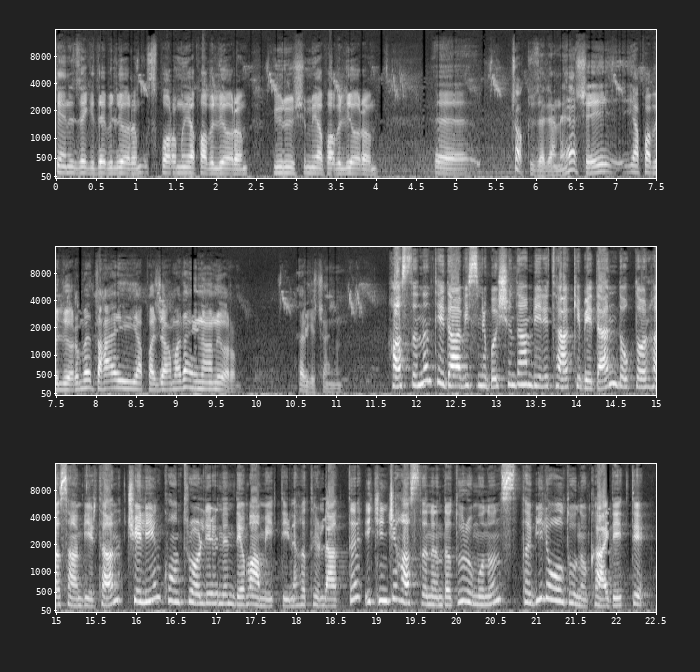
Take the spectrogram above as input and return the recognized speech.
denize gidebiliyorum, sporumu yapabiliyorum, yürüyüşümü yapabiliyorum. Ee, çok güzel yani her şeyi yapabiliyorum ve daha iyi yapacağıma da inanıyorum her geçen gün. Hastanın tedavisini başından beri takip eden Doktor Hasan Birtan, çeliğin kontrollerinin devam ettiğini hatırlattı. İkinci hastanın da durumunun stabil olduğunu kaydetti.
